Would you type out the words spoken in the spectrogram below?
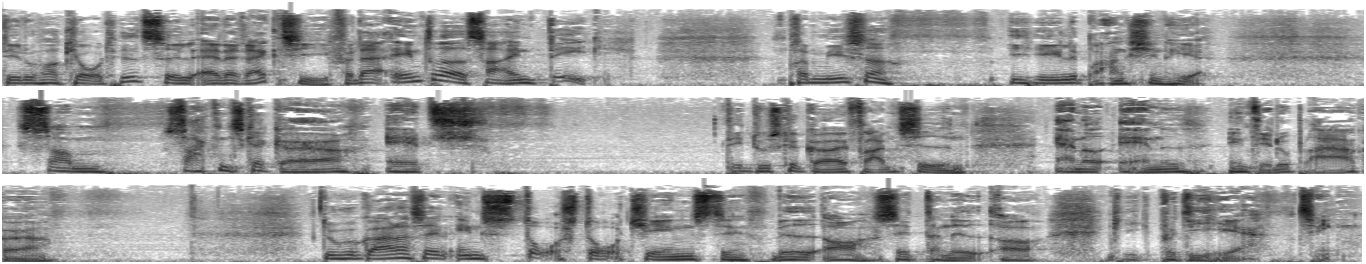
det, du har gjort hidtil, er det rigtige. For der er ændret sig en del præmisser i hele branchen her, som sagtens skal gøre, at det, du skal gøre i fremtiden, er noget andet, end det, du plejer at gøre. Du kan gøre dig selv en stor, stor tjeneste ved at sætte dig ned og kigge på de her ting.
